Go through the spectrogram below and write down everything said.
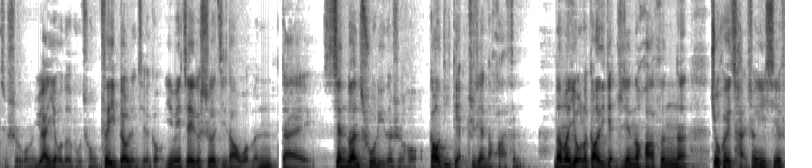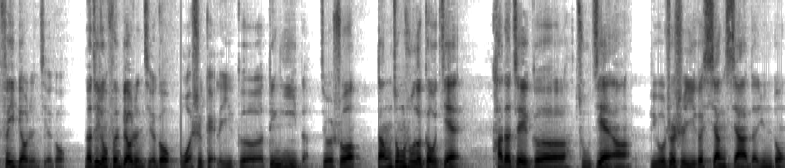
就是我们原有的补充非标准结构，因为这个涉及到我们在线段处理的时候高低点之间的划分。那么有了高低点之间的划分呢，就会产生一些非标准结构。那这种分标准结构，我是给了一个定义的，就是说当中枢的构建，它的这个组件啊，比如这是一个向下的运动，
